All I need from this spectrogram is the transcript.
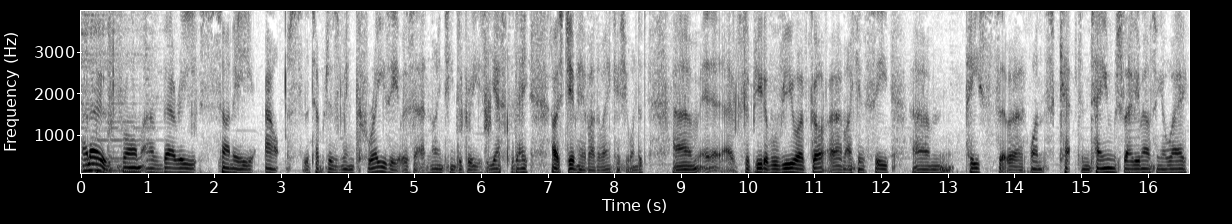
Hello from a very sunny Alps. The temperatures have been crazy. It was uh, 19 degrees yesterday. Oh, it's Jim here, by the way, in case you wondered. Um, it's a beautiful view I've got. Um, I can see um, that were once kept and tamed slowly melting away.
